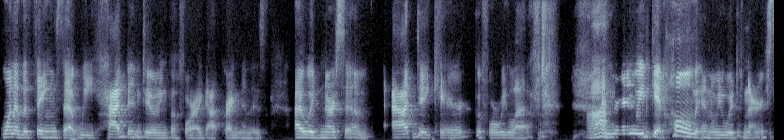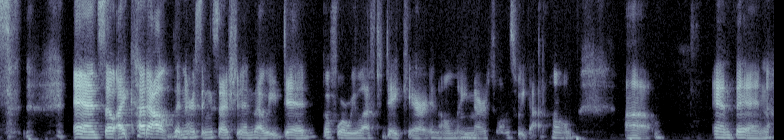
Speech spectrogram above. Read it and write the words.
one of the things that we had been doing before I got pregnant is I would nurse him at daycare before we left. Ah. And then we'd get home and we would nurse. And so I cut out the nursing session that we did before we left daycare and only mm-hmm. nurse once we got home. Um, and then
